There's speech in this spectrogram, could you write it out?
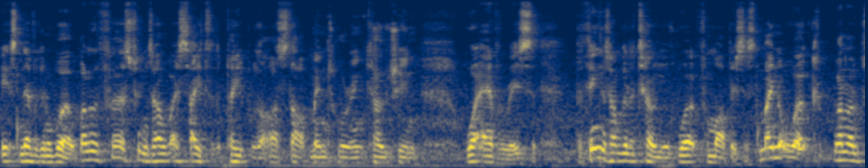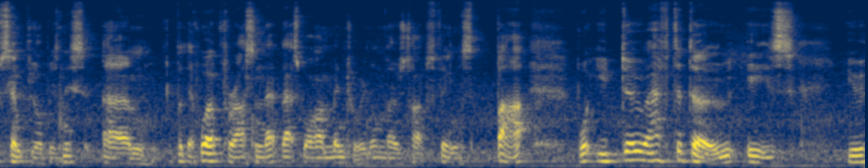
it's never going to work. One of the first things I always say to the people that I start mentoring, coaching, whatever is the things I'm going to tell you have worked for my business. They may not work 100% for your business, um, but they've worked for us, and that, that's why I'm mentoring on those types of things. But what you do have to do is you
